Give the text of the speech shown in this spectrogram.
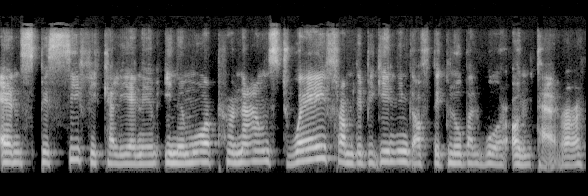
and specifically in a, in a more pronounced way from the beginning of the global war on terror.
